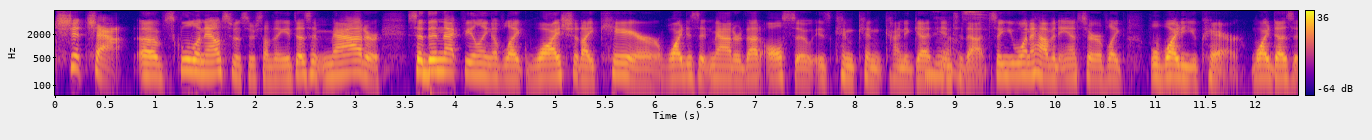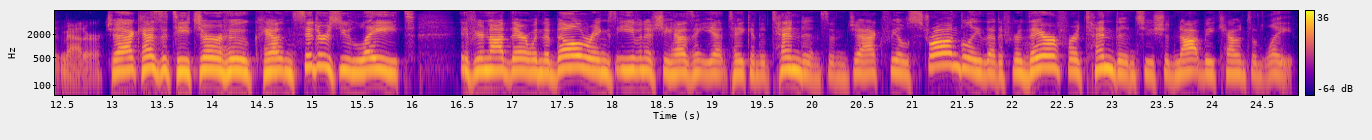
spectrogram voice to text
chit chat of school announcements or something. It doesn't matter. So then that feeling of like, why should I care? Why does it matter? That also is can can kind of get yes. into that. So you want to have an answer of like, well, why do you care? Why does it matter? Jack has a teacher who considers you late if you're not there when the bell rings, even if she hasn't yet taken attendance. And Jack feels strongly that if you're there for attendance, you should not be counted late.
